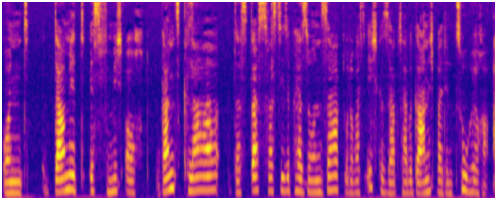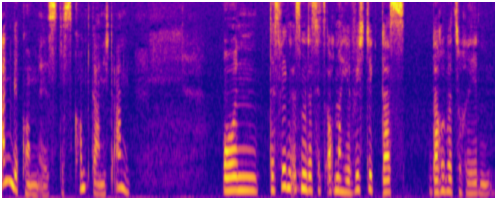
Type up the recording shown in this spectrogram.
Und damit ist für mich auch ganz klar, dass das, was diese Person sagt oder was ich gesagt habe, gar nicht bei dem Zuhörer angekommen ist. Das kommt gar nicht an. Und deswegen ist mir das jetzt auch mal hier wichtig, das darüber zu reden.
